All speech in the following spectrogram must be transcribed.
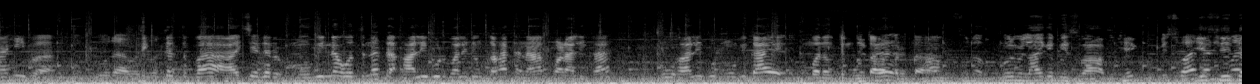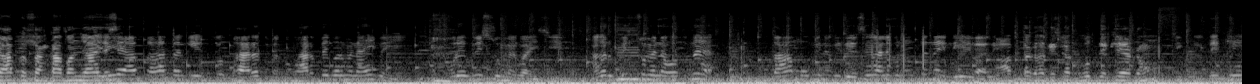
नहीं बा। पूरा दिक्कत बा ऐसे अगर मूवी ना होत ना तो हॉलीवुड वाले जो कहा था ना पढ़ा लिखा वो हॉलीवुड मूवी का बनौते भूता पड़ता हाँ, सुनो कुल मिला के विश्वास ठीक? विश्वास वाली चीज़ पे बात आपको। शंका बन जैसे जाएगी आप कहा था कि भारत में भारत भर में नहीं भाई। पूरे विश्व में भाई चीज़ अगर विश्व में ना होते ना तो हम मूवी ने विदेशी वाले बनाते ना इंडिया वाले। आज तक हकीकत खुद देखे कहूँ? देखिए।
